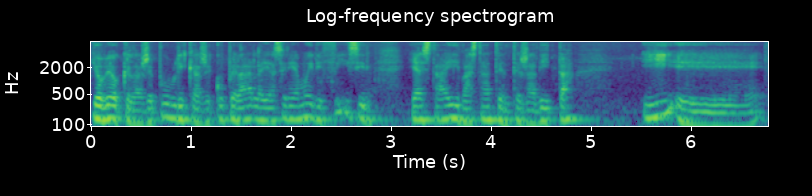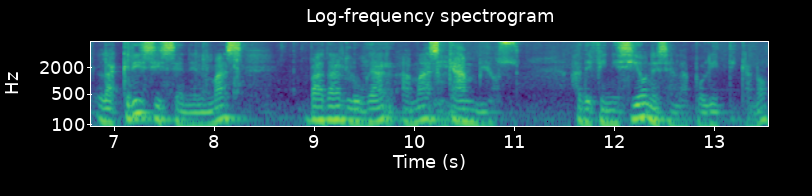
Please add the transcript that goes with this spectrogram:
Yo veo que la República recuperarla ya sería muy difícil, ya está ahí bastante enterradita y eh, la crisis en el MAS va a dar lugar a más cambios, a definiciones en la política, ¿no?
